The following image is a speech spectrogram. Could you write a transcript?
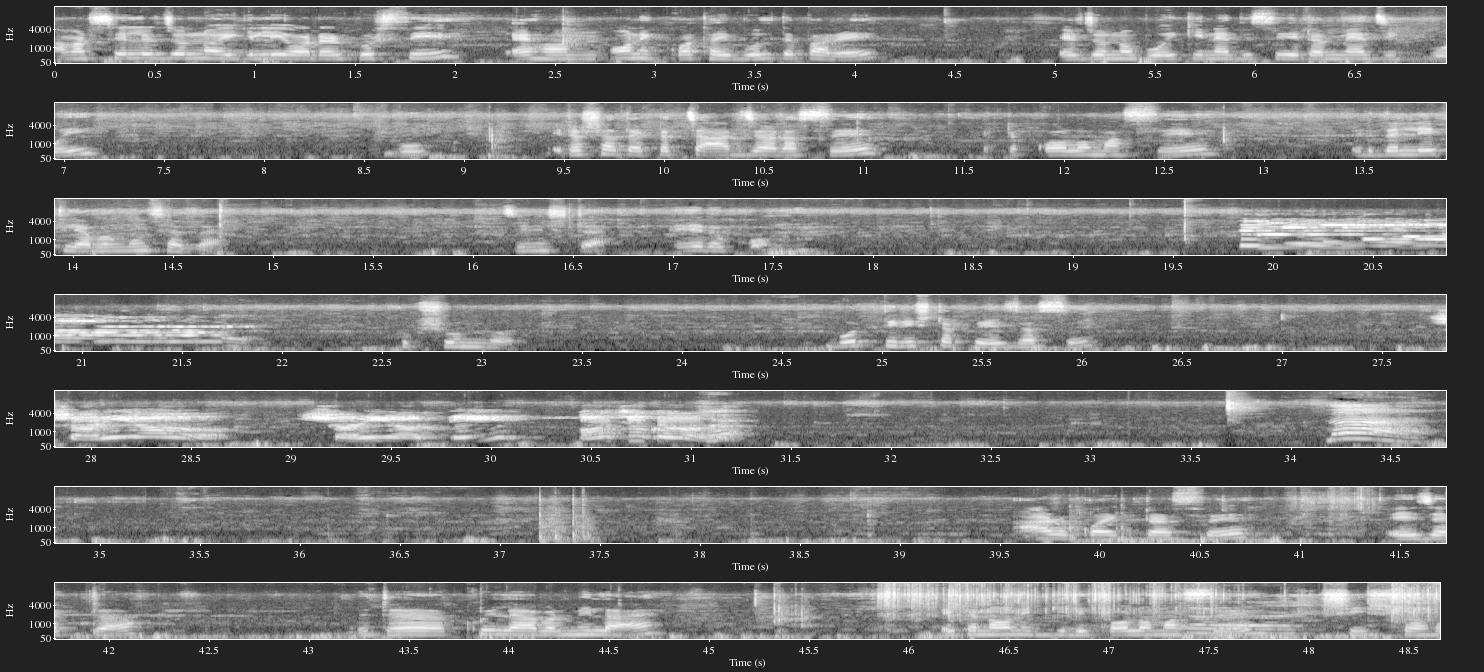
আমার ছেলের জন্য এগুলি অর্ডার করছি। এখন অনেক কথাই বলতে পারে। এর জন্য বই কিনে দিছি, এটা ম্যাজিক বই। বুক এটার সাথে একটা চার্জার আছে, একটা কলম আছে। এটাতে লিখলে আবার মুছা যায়। জিনিসটা এরকম। খুব সুন্দর। বত্রিশটা পেজ আছে। অজগর মা আরও কয়েকটা আছে। এই যে একটা। এটা খুইলে আবার মিলায়। এখানে অনেকগুলি কলম আছে শীষ সহ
